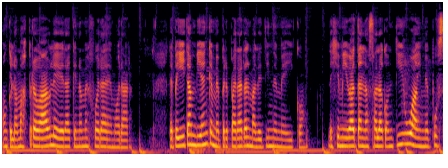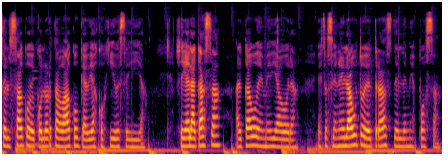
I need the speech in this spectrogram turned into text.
aunque lo más probable era que no me fuera a demorar. Le pedí también que me preparara el maletín de médico. Dejé mi bata en la sala contigua y me puse el saco de color tabaco que había escogido ese día. Llegué a la casa al cabo de media hora. Estacioné el auto detrás del de mi esposa.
